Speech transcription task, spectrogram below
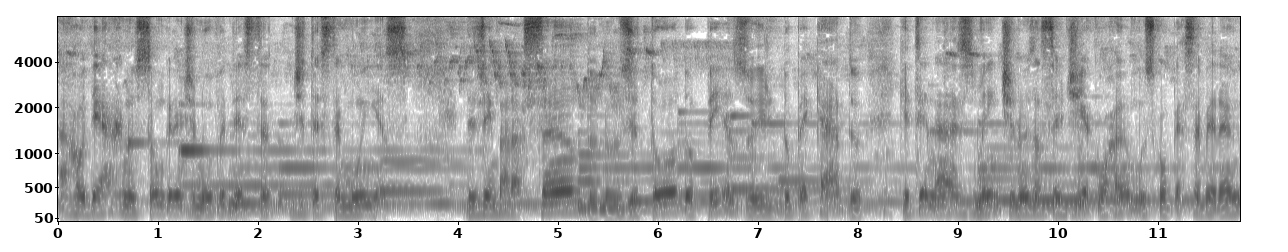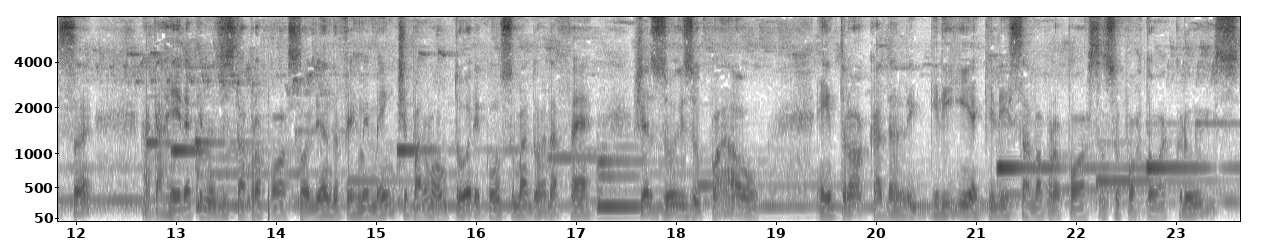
a rodear-nos tão grande nuvem de testemunhas, desembaraçando-nos de todo o peso e do pecado que tenazmente nos assedia, corramos com perseverança a carreira que nos está proposta, olhando firmemente para o Autor e Consumador da fé, Jesus, o qual, em troca da alegria que lhe estava proposta, suportou a cruz,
